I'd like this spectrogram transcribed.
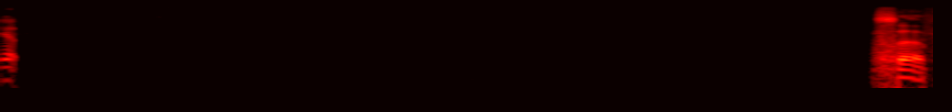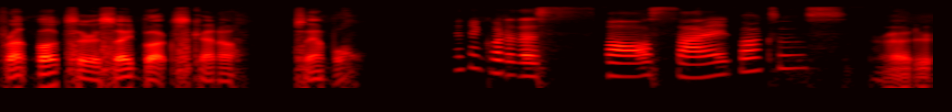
Yep. It's a front box or a side box kind of sample. I think one of the small side boxes. Roger.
